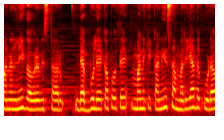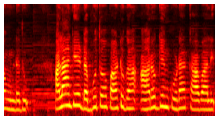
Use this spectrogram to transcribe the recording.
మనల్ని గౌరవిస్తారు. డబ్బు లేకపోతే మనకి కనీస మర్యాద కూడా ఉండదు. అలాగే డబ్బుతో పాటుగా ఆరోగ్యం కూడా కావాలి.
